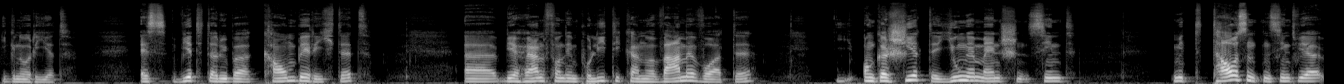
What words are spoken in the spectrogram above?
ignoriert. Es wird darüber kaum berichtet. Äh, wir hören von den Politikern nur warme Worte. Engagierte junge Menschen sind mit Tausenden sind wir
